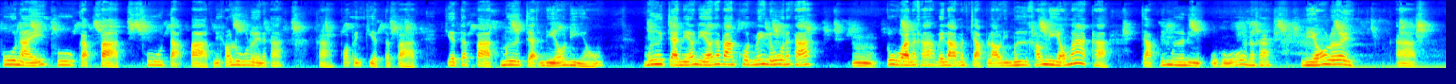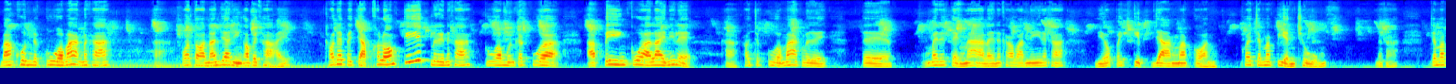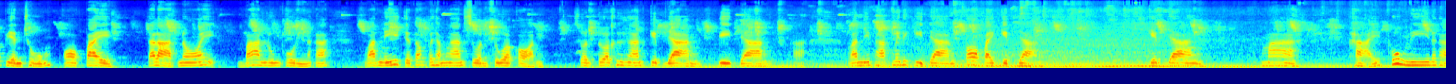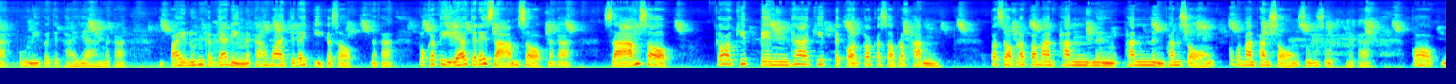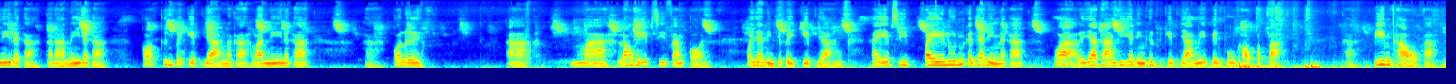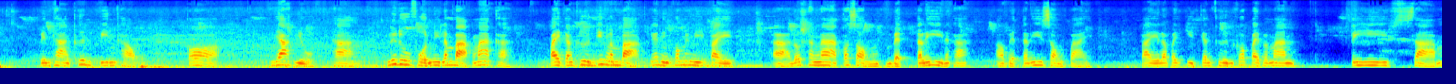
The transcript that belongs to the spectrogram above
ภูไหนภูกับปาดภูตะปาดนี่เขารู้เลยนะคะค่ะ เพราะเป็นเกียรติตะปาดเกียรติตะปาดมือจะเหนียวเหนียว มือจะเหนียวเหนียวถ้าบางคนไม่รู้นะคะ อืมกลัวนะคะ เวลามันจับเรานี่มือเขาเหนียวมากค่ะ จับนี่มือนี่โอ้โหนะคะ เหนียวเลย อ่า บางคนจะกลัวมากนะคะอ่าเพราะว่าตอนนั้นย่าหนิงเอาไปขาย เขาได้ไปจับเขาร้องกรี๊ดเลยนะคะ กลัวเหมือนกับกลัวอ่าปิงกลัวอะไรนี่แหละ ค่ะ เขาจะกลัวมากเลย แต่ไม่ได้แต่งหน้าอะไรนะคะ วันนี้นะคะ เดี๋ยวไปเก็บยางมาก่อน ค่อยจะมาเปลี่ยนโฉมนะคะ จะมาเปลี่ยนโฉมออกไปตลาดน้อยบ้านลุงพลนะคะ วันนี้จะต้องไปทำงานส่วนตัวก่อน ส่วนตัวคืองานเก็บยางกรีดยางค่ะวันนี้พักไม่ได้กรีดยางก็ไปเก็บยาง เก็บยางมาขายพรุ่งนี้นะคะพรุ่งนี้ก็จะขายยางนะคะ ไปลุ้นกับย่าหนิงนะคะ ว่าจะได้กี่กระสอบนะคะ ปกติแล้วจะได้สามสอบนะคะสามสอบ ก็คิดเป็นถ้าคิดแต่ก่อนก็กระสอบละพันกระสอบละประมาณพันหนึ่งพันหนึ่งพันสองก็ประมาณพันสองสูงสุดนะคะ ก็นี้เลยค่ะ ขนาดนี้เลยค่ะ ก็ขึ้นไปเก็บยางนะคะ วันนี้นะคะค่ะก็เลยอ่ามาเล่าให้ FC ฟังก่อน ว่ายาหนิงจะไปเก็บยาง ให้ FC ไปลุ้นกับยาหนิงนะคะ ว่าระยะทางที่ยาหนิงขึ้นไปเก็บยางนี้เป็นภูเขากระปาค่ะ ปีนเขาค่ะ เป็นทางขึ้นปีนเขาก็ยากอยู่ทาง ฤดูฝนนี่ลำบากมากค่ะ ไปกลางคืนยิ่งลำบากย่หนิงก็ไม่มีไฟรถข้างหน้าก็ส่องแบตเตอรี่นะคะ เอาแบตเตอรี่ส่องไป ไปเราไปกรีดกลางคืนก็ไปประมาณตีสาม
